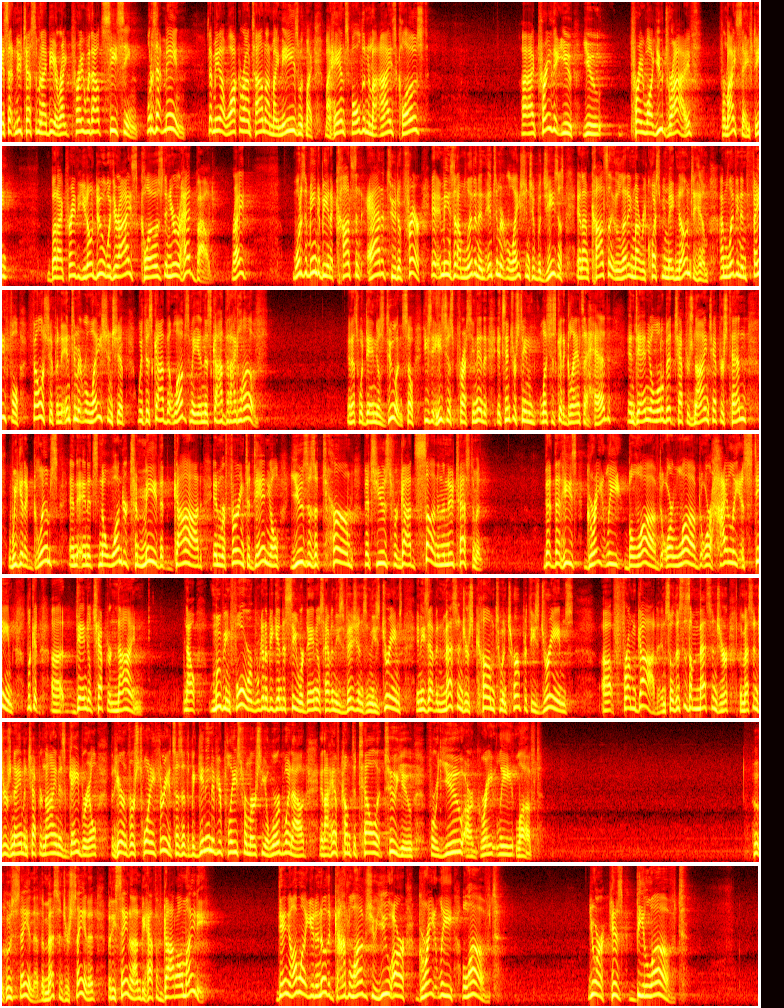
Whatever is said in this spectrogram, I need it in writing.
It's that New Testament idea, right? Pray without ceasing. What does that mean? Does that mean I walk around town on my knees with my, my hands folded and my eyes closed? I pray that you, you pray while you drive for my safety, but I pray that you don't do it with your eyes closed and your head bowed, right? What does it mean to be in a constant attitude of prayer? It means that I'm living an intimate relationship with Jesus and I'm constantly letting my requests be made known to Him. I'm living in faithful fellowship and intimate relationship with this God that loves me and this God that I love. And that's what Daniel's doing. So he's, he's just pressing in. It's interesting. Let's just get a glance ahead in Daniel a little bit, chapters 9, chapters 10, we get a glimpse, and, and it's no wonder to me that God, in referring to Daniel, uses a term that's used for God's Son in the New Testament. That, that he's greatly beloved or loved or highly esteemed. Look at uh, Daniel chapter 9. Now, moving forward, we're going to begin to see where Daniel's having these visions and these dreams, and he's having messengers come to interpret these dreams uh, from God. And so this is a messenger. The messenger's name in chapter 9 is Gabriel. But here in verse 23, it says, At the beginning of your pleas for mercy, a word went out, and I have come to tell it to you, for you are greatly loved. Who, who's saying that? The messenger's saying it, but he's saying it on behalf of God Almighty. Daniel, I want you to know that God loves you. You are greatly loved. You're his beloved.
